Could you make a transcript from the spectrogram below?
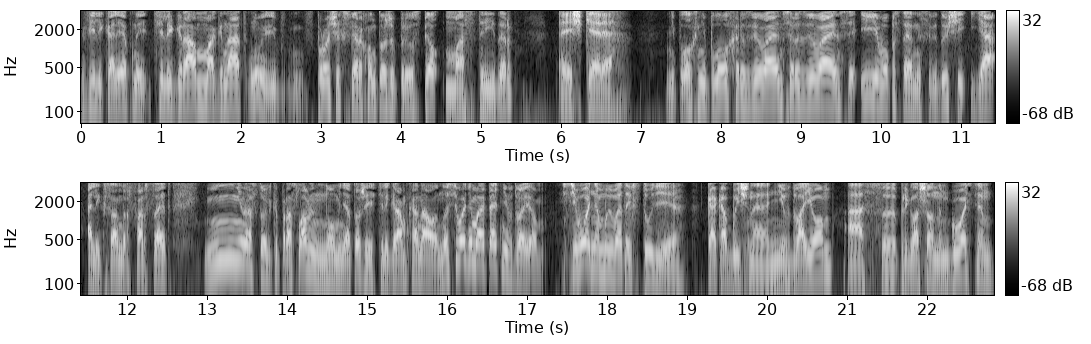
великолепный телеграм-магнат, ну и в прочих сферах он тоже преуспел, мастридер. Эшкере. Неплохо, неплохо, развиваемся, развиваемся. И его постоянный соведущий, я, Александр Форсайт. Не настолько прославлен, но у меня тоже есть телеграм-каналы. Но сегодня мы опять не вдвоем. Сегодня мы в этой студии, как обычно, не вдвоем, а с приглашенным гостем.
